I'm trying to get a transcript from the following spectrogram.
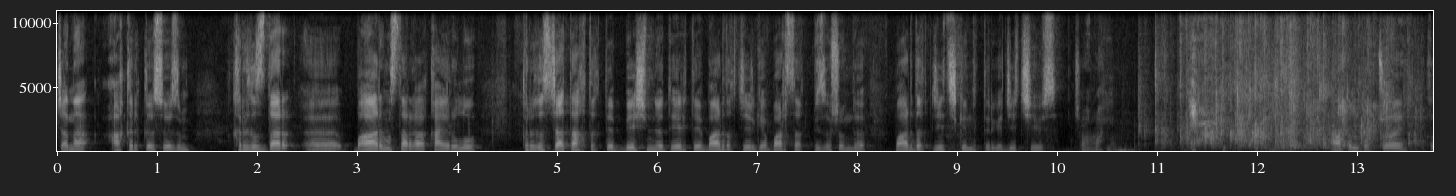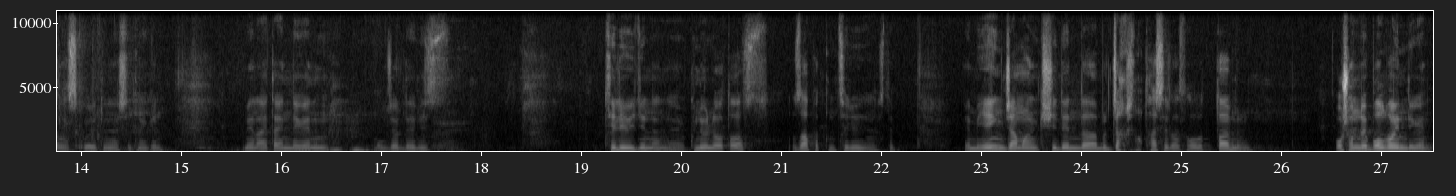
Жана акыркы сөзүм кыргыздар баарыңыздарга кайрылуу кыргызча тактык деп беш мүнөт эрте баардык жерге барсак биз ошондо баардык жетишкендиктерге жетишебиз чоң рахмат атым топчой кыргыз көөт университетинен келдим мен айтайын дегеним бул жерде биз телевидениени күнөөлөп атабыз западный телевидениеси деп. Эми эң жаман кишиден да бир жакшы таасир алса болот да ошондой болбойн деген.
